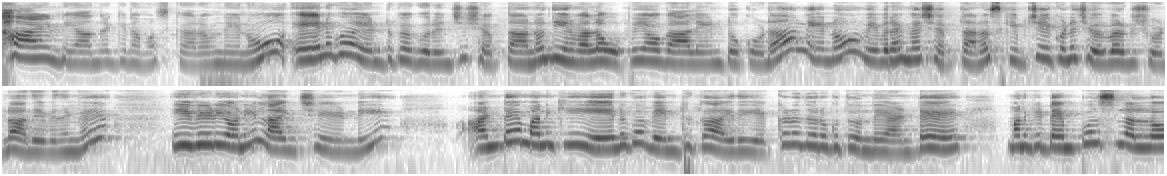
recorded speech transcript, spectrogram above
హాయ్ అండి అందరికీ నమస్కారం. నేను ఏనుగు ఎంట్రుక గురించి చెప్తాను. దీనివల్ల ఉపయోగాలు ఏంటో కూడా నేను వివరంగా చెప్తాను. స్కిప్ చేయకుండా చివరి వరకు చూడండి. అదేవిధంగా ఈ వీడియోని లైక్ చేయండి. అంటే మనకి ఏనుగు వెంట్రుక ఇది ఎక్కడ దొరుకుతుంది అంటే మనకి టెంపుల్స్లలో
